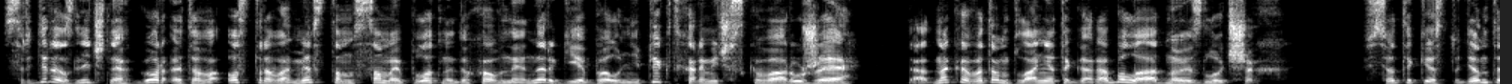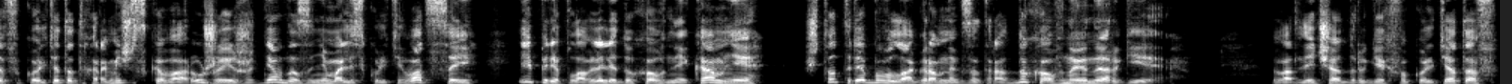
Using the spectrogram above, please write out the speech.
Среди различных гор этого острова местом самой плотной духовной энергии был не пикт хромического оружия, однако в этом плане эта гора была одной из лучших. Всё-таки студенты факультета хромического оружия ежедневно занимались культивацией и переплавляли духовные камни, что требовало огромных затрат духовной энергии. В отличие от других факультетов,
